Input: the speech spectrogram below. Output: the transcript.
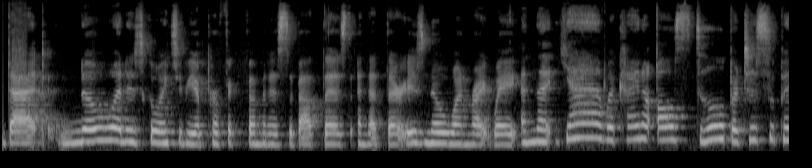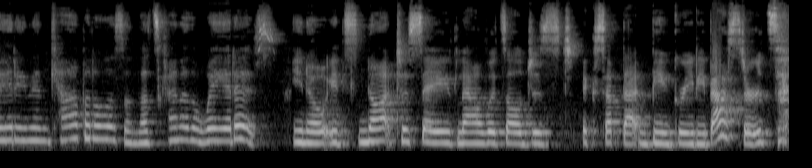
That no one is going to be a perfect feminist about this, and that there is no one right way, and that, yeah, we're kind of all still participating in capitalism. That's kind of the way it is. You know, it's not to say now let's all just accept that and be greedy bastards.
